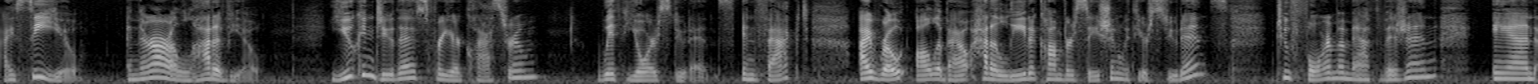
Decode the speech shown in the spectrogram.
I see you. And there are a lot of you. You can do this for your classroom with your students. In fact, I wrote all about how to lead a conversation with your students to form a math vision. And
